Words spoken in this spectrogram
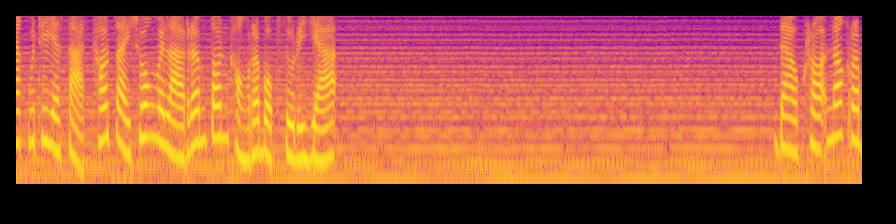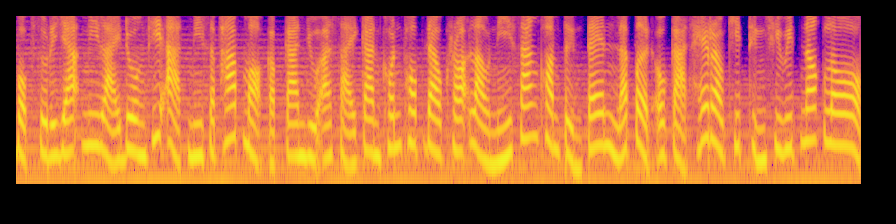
นักวิทยาศาสตร์เข้าใจช่วงเวลาเริ่มต้นของระบบสุริยะ ดาวเคราะห์นอกระบบสุริยะมีหลายดวงที่อาจมีสภาพเหมาะกับการอยู่อาศัยการค้นพบดาวเคราะห์เหล่านี้สร้างความตื่นเต้น และเปิดโอกาสให้เราคิดถึงชีวิตนอกโลก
